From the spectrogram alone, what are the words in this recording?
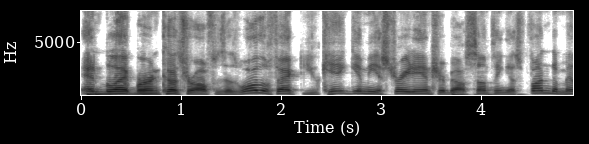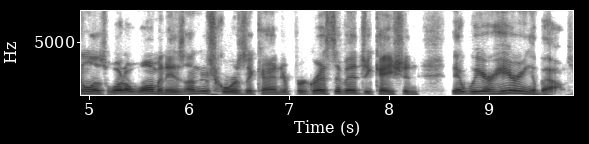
and Blackburn cuts her off and says, Well, the fact you can't give me a straight answer about something as fundamental as what a woman is underscores the kind of progressive education that we are hearing about.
